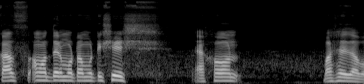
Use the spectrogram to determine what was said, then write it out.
কাজ আমাদের মোটামুটি শেষ। এখন বাসায় যাব।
